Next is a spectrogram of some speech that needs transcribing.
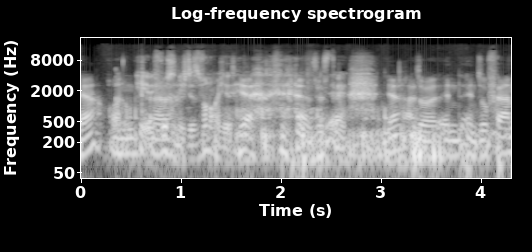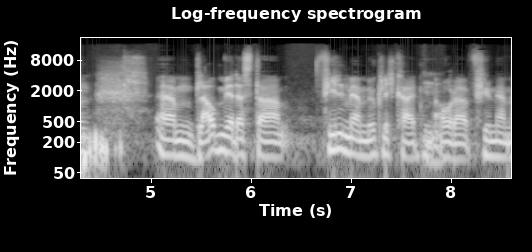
ja, Ja, und, okay, ich äh, wusste nicht, dass es von euch ist. Ja, ja, also in, insofern ähm, glauben wir, dass da viel mehr Möglichkeiten oder viel mehr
